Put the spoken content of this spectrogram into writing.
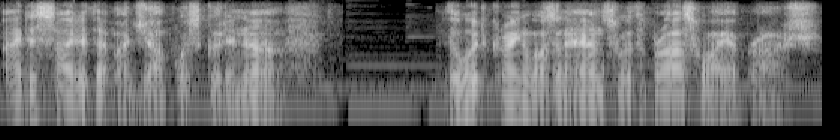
I decided that my job was good enough. The wood grain was enhanced with a brass wire brush.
